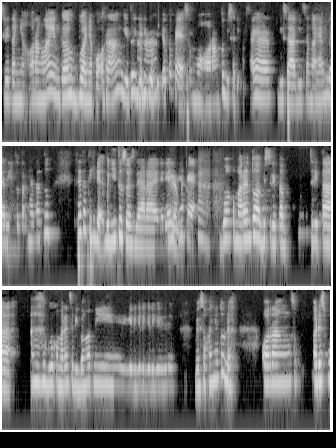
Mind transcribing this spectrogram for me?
ceritanya orang lain ke banyak orang gitu. Jadi gue Mhm. pikir tuh kayak semua orang tuh bisa dipercaya, bisa bisa nggak Hmm. ember gitu. Ternyata tuh ternyata tidak begitu saudara. Jadi Iya, akhirnya betul. kayak gue kemarin tuh habis cerita cerita ah gue kemarin sedih banget nih gini gini gini gini gini besokannya tuh udah orang ada 10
